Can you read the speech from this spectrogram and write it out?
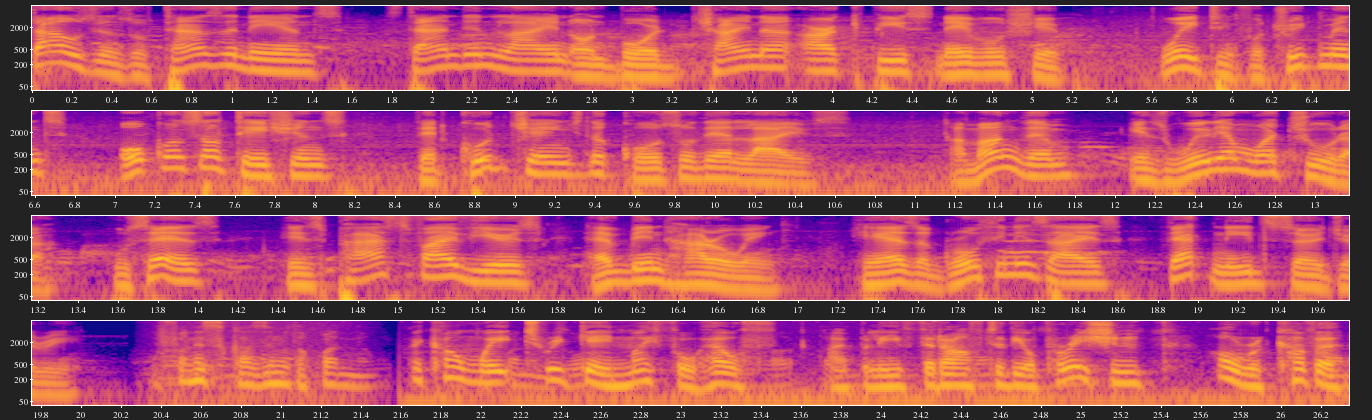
Thousands of Tanzanians stand in line on board China Ark Peace naval ship, waiting for treatments or consultations that could change the course of their lives. Among them is William Wachura, who says his past five years have been harrowing. He has a growth in his eyes that needs surgery. I can't wait to regain my full health. I believe that after the operation, I'll recover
